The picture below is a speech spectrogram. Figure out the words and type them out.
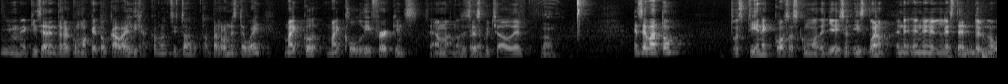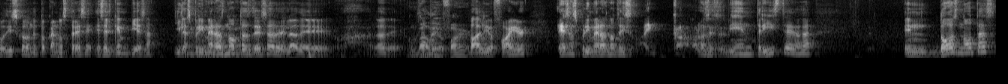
y me quise adentrar como a qué tocaba él. Dije, ah, cabrón, sí está, está perrón este güey. Michael, Michael Lee Firkins se llama, no sé si has escuchado de él. No. Ese vato, pues tiene cosas como de Jason. Y bueno, en, en el este del nuevo disco donde tocan los 13, es el que empieza. Y las primeras Mm. notas de esa, de la de. La de ¿cómo se Valley llama? of Fire. Valley of Fire. Esas primeras notas dices, ay, cabrón, eso es bien triste. O sea, en dos notas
